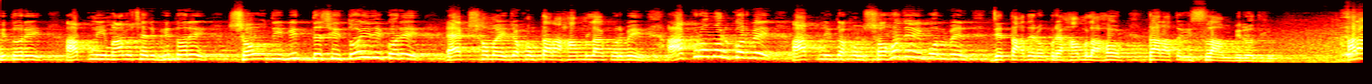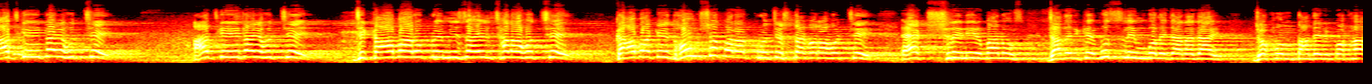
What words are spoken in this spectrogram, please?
ভিতরে, আপনি মানুষের ভিতরে সৌদি বিদ্বেষী তৈরি করে এক সময় যখন তারা হামলা করবে, আক্রমণ করবে, আপনি তখন সহজেই বলবেন যে তাদের উপরে হামলা হোক, তারা তো ইসলাম বিরোধী। আর আজকে এটাই হচ্ছে, আজকে এটাই হচ্ছে যে কাবার উপরে মিসাইল ছাড়া হচ্ছে, কাবাকে ধ্বংস করার প্রচেষ্টা করা হচ্ছে এক শ্রেণির মানুষ যাদেরকে মুসলিম বলে জানা যায়, যখন তাদের কথা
